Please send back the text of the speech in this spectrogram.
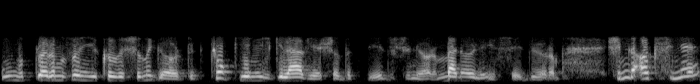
umutlarımızın yıkılışını gördük. Çok yenilgiler yaşadık diye düşünüyorum. Ben öyle hissediyorum. Şimdi aksine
